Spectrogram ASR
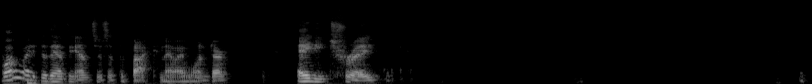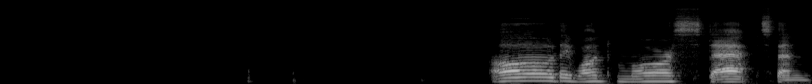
what way do they have the answers at the back now, I wonder? 83. Oh, they want more steps than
